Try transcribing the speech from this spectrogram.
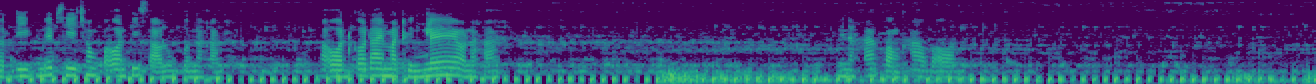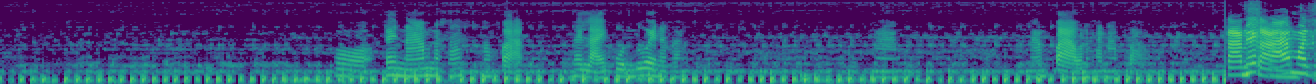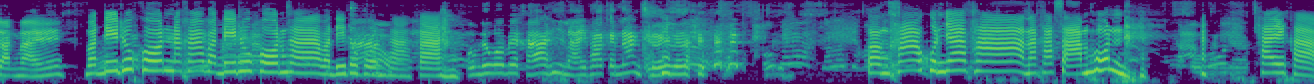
วัสดีคุณเอฟซีช่องปาออนพี่สาวลุงพลนะคะปาออนก็ได้มาถึงแล้วนะคะ นี่นะคะของข้าวปาออนก็ได้น้ำนะคะ มาฝากหลายๆคนด้วยนะคะ ตามแม่สั่งค้ามาจากไหนสวัสดีทุกคนนะคะสวัสดีทุกคนค่ะสวัสดีทุกคนค่ะค่ะ ผมนึกว่าแม่ค้าที่ไหนพากันนั่งเฉยเลยกล่องข้าวคุณย่าพานะคะสามหุ้น ใช่ค่ะ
